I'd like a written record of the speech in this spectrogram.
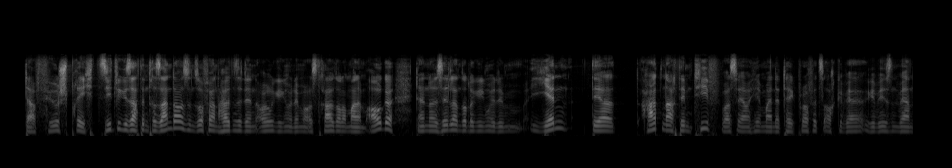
dafür spricht. Sieht wie gesagt interessant aus. Insofern halten Sie den Euro gegenüber dem Australdollar mal im Auge. Der Neuseeland-Dollar gegenüber dem Yen, der hat nach dem Tief, was ja hier meine Take Profits auch gew gewesen wären,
